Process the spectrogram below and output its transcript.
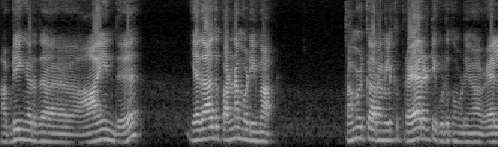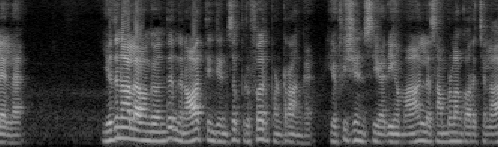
அப்படிங்கிறத ஆய்ந்து ஏதாவது பண்ண முடியுமா? தமிழ்காரங்களுக்கு ப்ரையாரிட்டி கொடுக்க முடியுமா? வேலையில். எதனால் அவங்க வந்து இந்த நார்த் இந்தியன்ஸை ப்ரிஃபர் பண்ணுறாங்க எஃபிஷியன்சி அதிகமாக இல்லை சம்பளம் குறைச்சலா?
